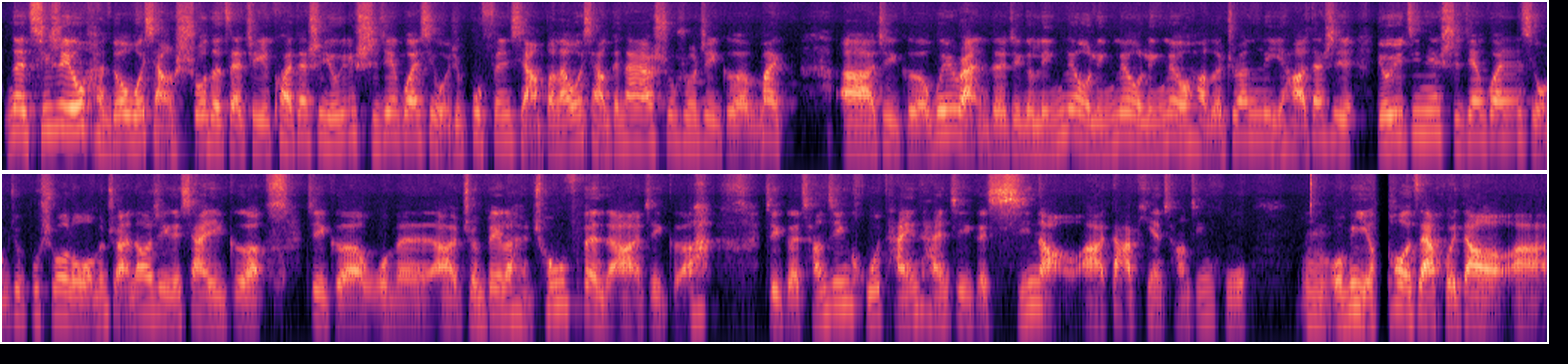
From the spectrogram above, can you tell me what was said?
那其实有很多我想说的在这一块，但是由于时间关系，我就不分享。本来我想跟大家说说这个麦。啊，这个微软的这个零六零六零六号的专利哈，但是由于今天时间关系，我们就不说了。我们转到这个下一个，这个我们啊准备了很充分的啊，这个 这个长津湖谈一谈这个洗脑啊大片长津湖。嗯，我们以后再回到啊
